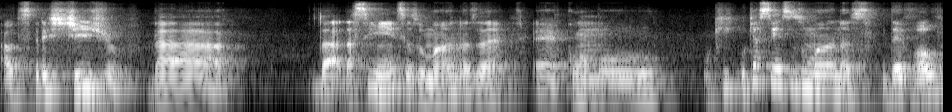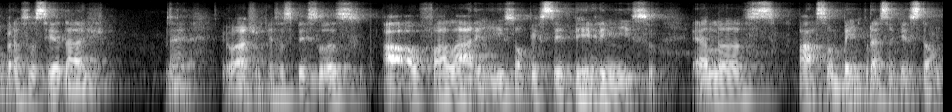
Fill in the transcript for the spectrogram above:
ao desprestígio da, da, das ciências humanas, né? É, como o que, o que as ciências humanas devolvem para a sociedade. Né? Eu acho que essas pessoas, ao, ao falarem isso, ao perceberem isso, elas passam bem por essa questão.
